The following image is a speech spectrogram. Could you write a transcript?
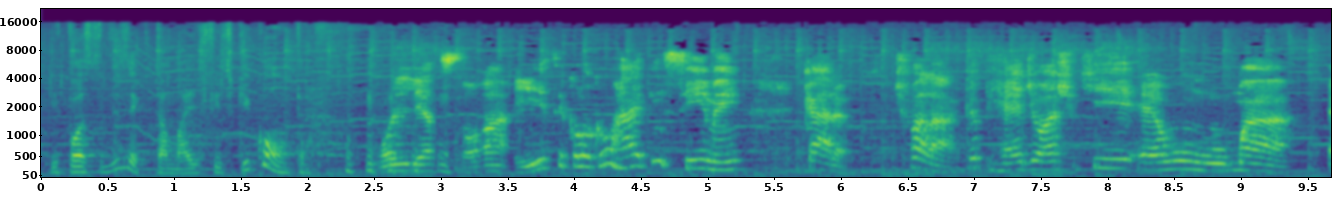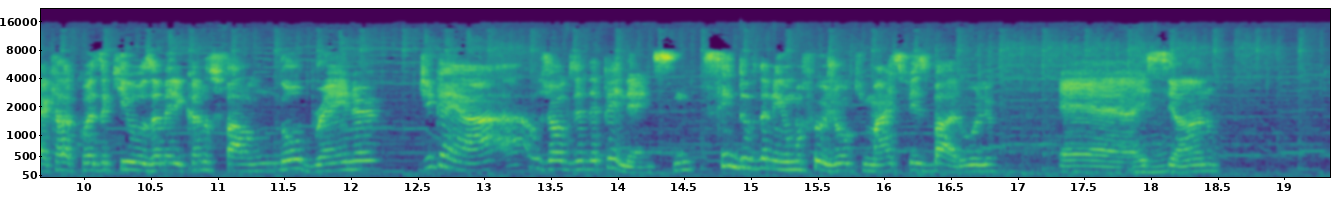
E posso dizer que tá mais difícil que contra. Olha só, e você colocou um hype em cima, hein? Cara, te falar, Cuphead eu acho que é um, uma. É aquela coisa que os americanos falam, um no-brainer de ganhar os jogos independentes. Sem, dúvida nenhuma foi o jogo que mais fez barulho é, uhum. esse ano.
